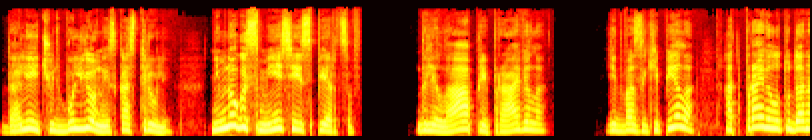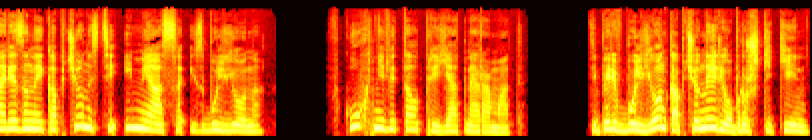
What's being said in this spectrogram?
Долей чуть бульона из кастрюли, немного смеси из перцев. Долила, приправила. Едва закипела, отправила туда нарезанные копчености и мясо из бульона. В кухне витал приятный аромат. «Теперь в бульон копченые ребрышки кинь»,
